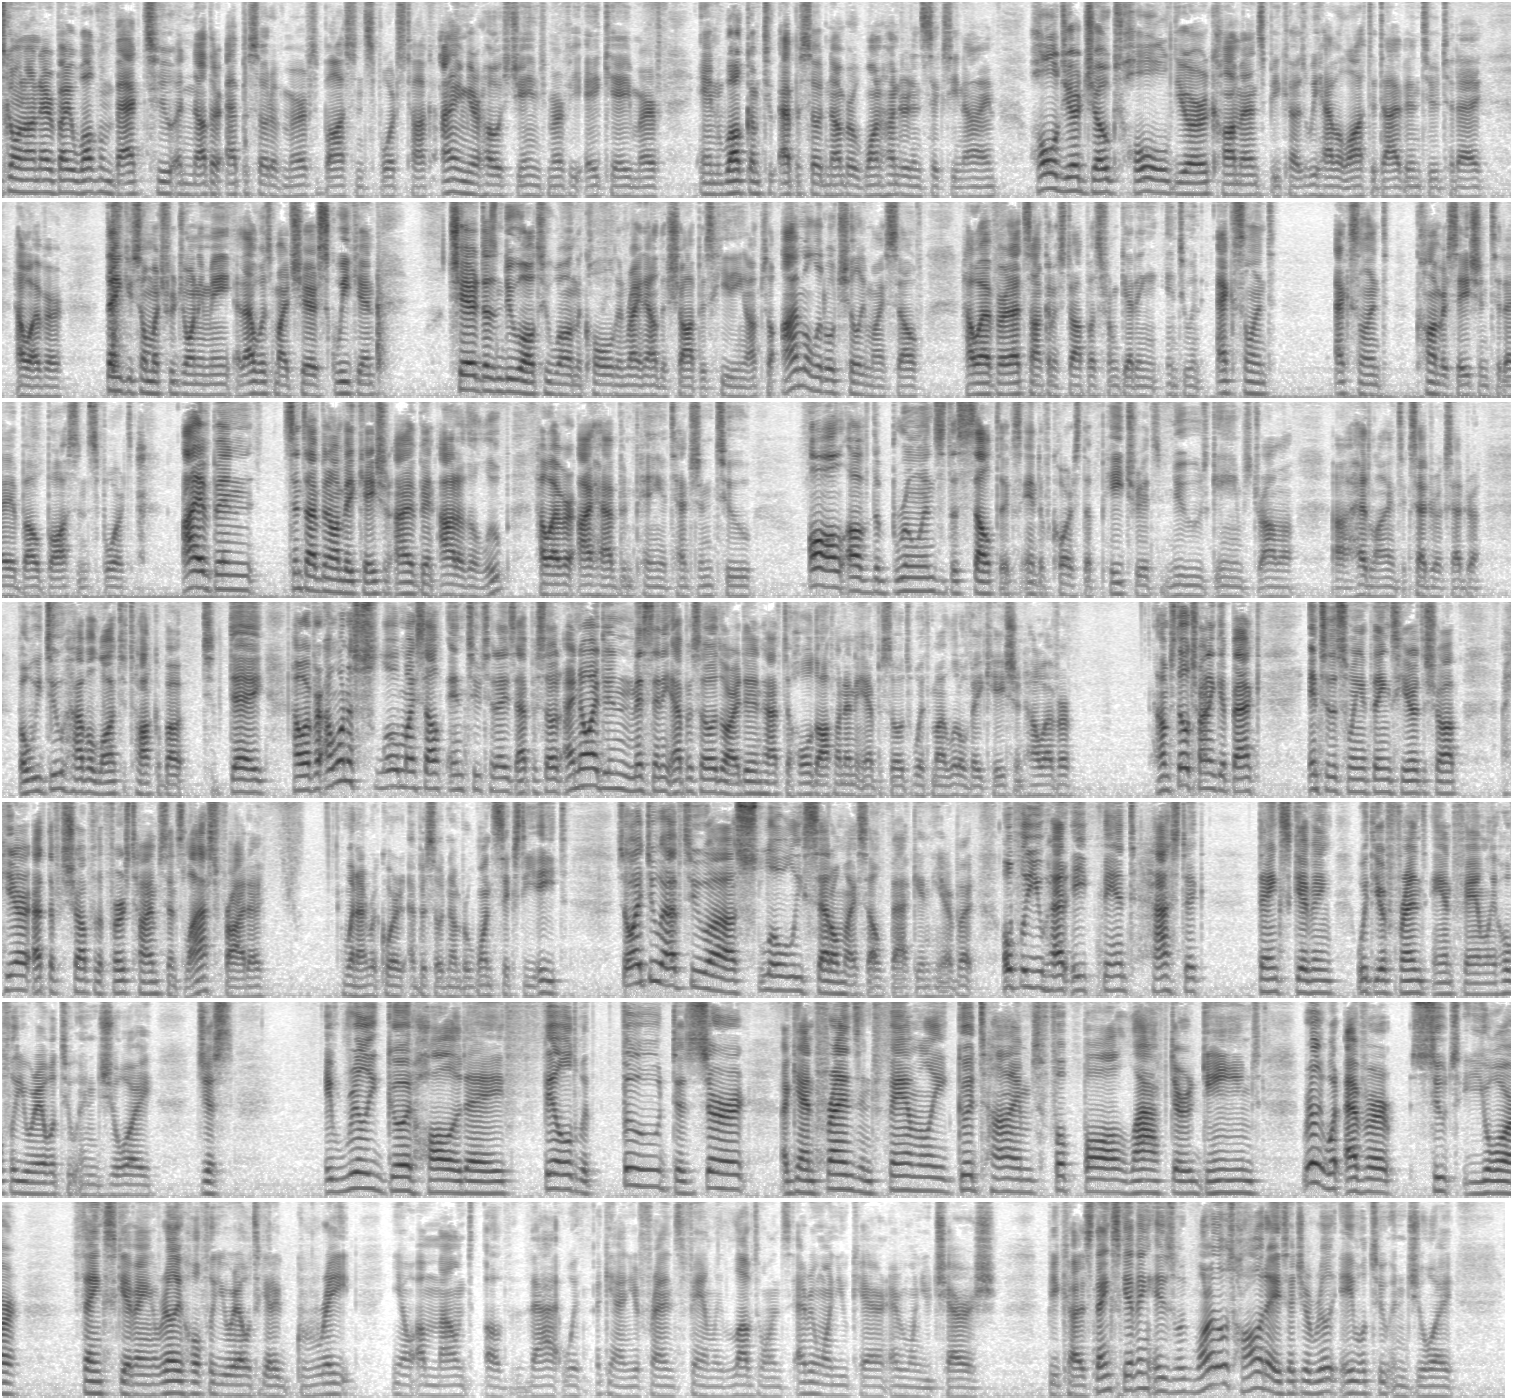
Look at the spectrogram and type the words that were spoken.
What's going on, everybody? Welcome back to another episode of Murph's Boston Sports Talk. I am your host, James Murphy, aka Murph, and welcome to episode number 169. Hold your jokes, hold your comments, because we have a lot to dive into today. However, thank you so much for joining me. That was my chair squeaking. Chair doesn't do all too well in the cold, and right now the shop is heating up, so I'm a little chilly myself. However, that's not going to stop us from getting into an excellent, excellent conversation today about Boston sports. I have been since I've been on vacation, I have been out of the loop. However, I have been paying attention to all of the Bruins, the Celtics, and of course the Patriots news, games, drama, uh, headlines, etc., etc. But we do have a lot to talk about today. However, I want to slow myself into today's episode. I know I didn't miss any episodes or I didn't have to hold off on any episodes with my little vacation. However, I'm still trying to get back into the swing of things here at the shop. Here at the shop for the first time since last Friday when I recorded episode number 168. So I do have to uh, slowly settle myself back in here, but hopefully you had a fantastic Thanksgiving with your friends and family. Hopefully you were able to enjoy just a really good holiday filled with food, dessert, again, friends and family, good times, football, laughter, games, really whatever suits your Thanksgiving. Really, hopefully, you were able to get a great, you know, amount of that with again your friends, family, loved ones, everyone you care and everyone you cherish. Because Thanksgiving is one of those holidays that you're really able to enjoy.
